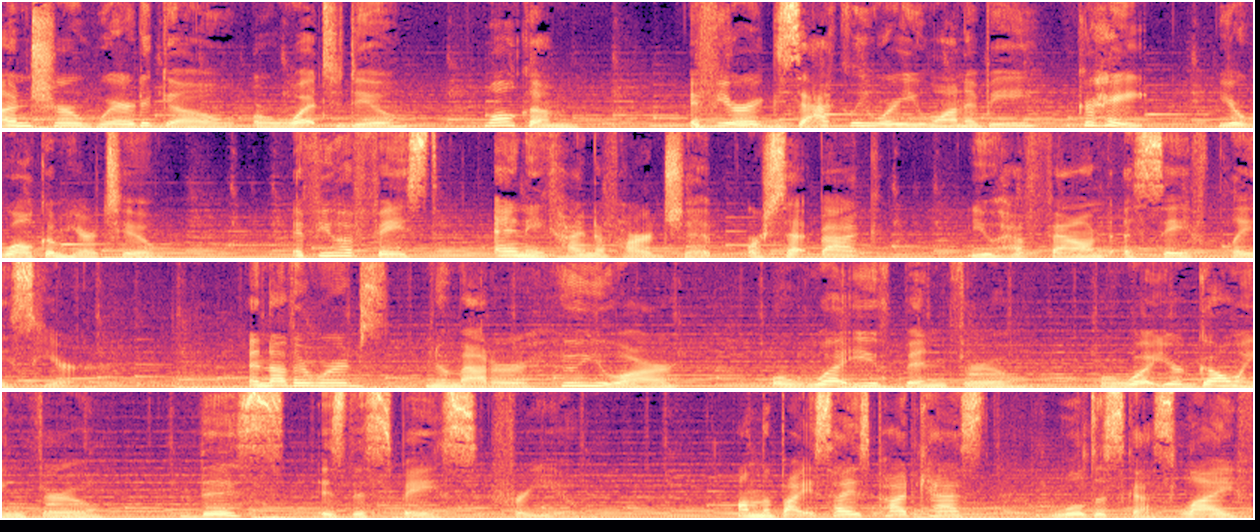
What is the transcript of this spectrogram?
unsure where to go or what to do, welcome. If you're exactly where you want to be, great, you're welcome here too. If you have faced any kind of hardship or setback, you have found a safe place here. In other words, no matter who you are, or what you've been through, or what you're going through, this is the space for you. On the Bite Size Podcast, we'll discuss life,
